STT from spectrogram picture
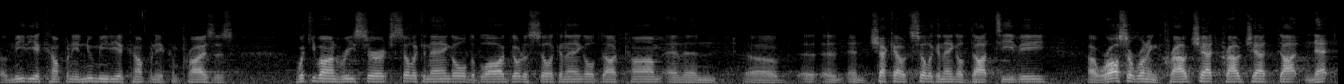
a media company, a new media company. It comprises Wikibon Research, SiliconANGLE, the blog, go to siliconangle.com and then uh, and, and check out siliconangle.tv. Uh, we're also running CrowdChat, crowdchat.net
